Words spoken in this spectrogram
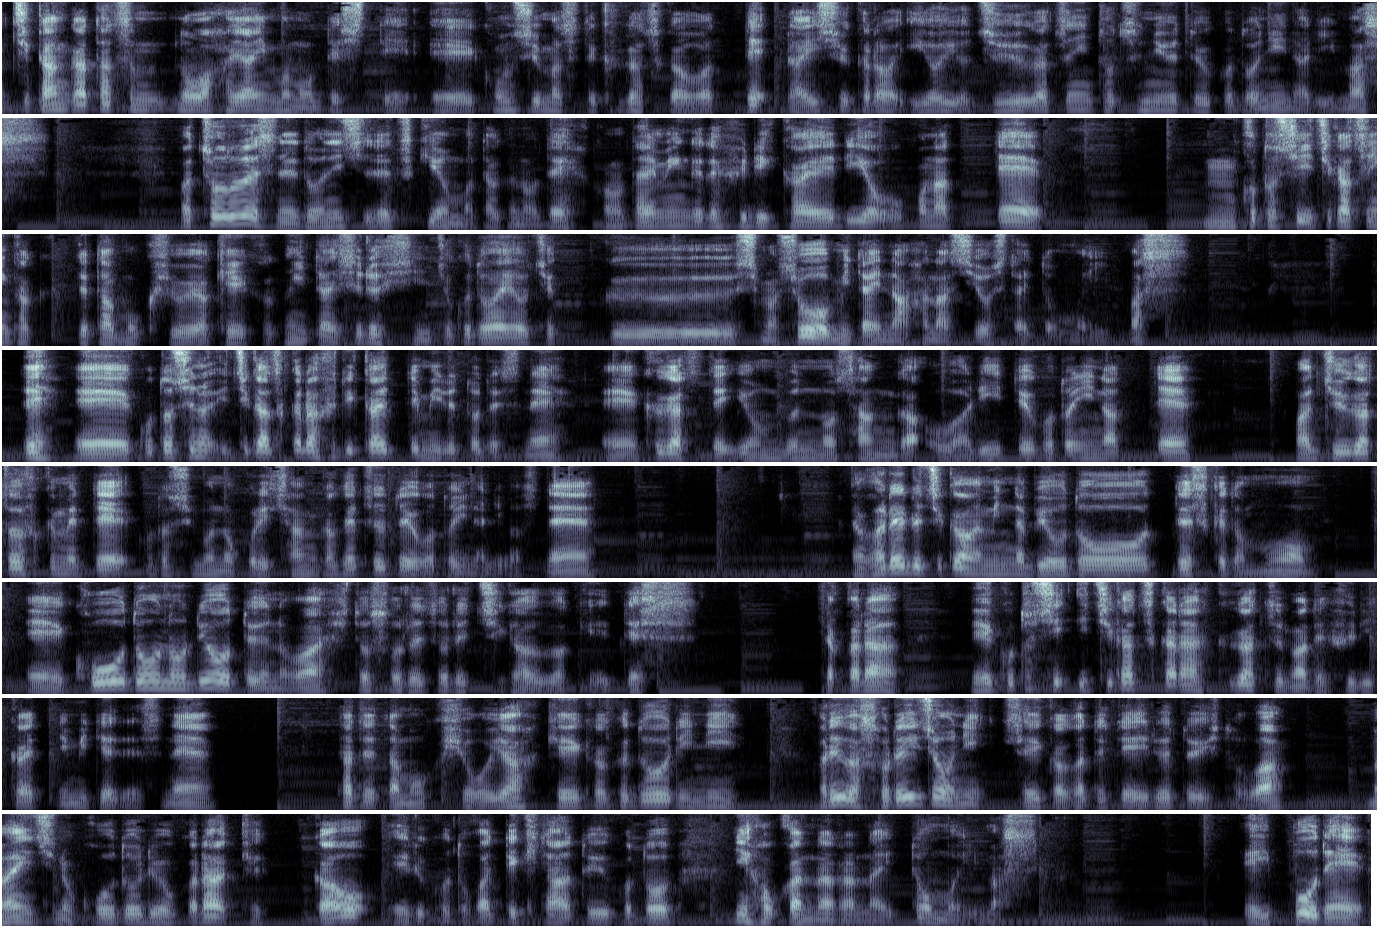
時間が経つのは早いものでして、えー、今週末で9月が終わって、来週からはいよいよ10月に突入ということになります。まあ、ちょうどですね、土日で月をまたぐので、このタイミングで振り返りを行って、うん、今年1月にかけた目標や計画に対する進捗度合いをチェックしましょうみたいな話をしたいと思います。で、えー、今年の1月から振り返ってみるとですね、えー、9月で4分の3が終わりということになって、まあ、10月を含めて今年も残り3ヶ月ということになりますね。流れる時間はみんな平等ですけども、えー、行動の量というのは人それぞれ違うわけです。だから、えー、今年1月から9月まで振り返ってみてですね、立てた目標や計画通りに、あるいはそれ以上に成果が出ているという人は、毎日の行動量から結果を得ることができたということに他ならないと思います。一方で、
